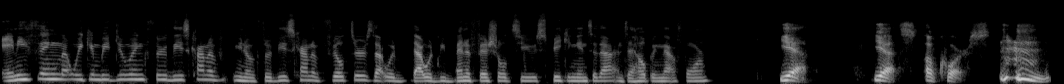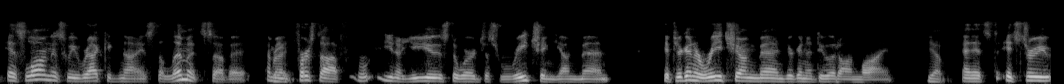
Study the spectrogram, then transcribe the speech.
anything that we can be doing through these kind of you know through these kind of filters that would that would be beneficial to speaking into that and to helping that form? Yeah Yes, of course. as long as we recognize the limits of it. I mean, Right. first off, you know, you use the word just reaching young men. If you're going to reach young men, you're going to do it online. Yep. And it's it's through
